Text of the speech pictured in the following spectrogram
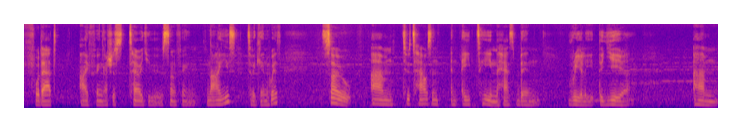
for that, I think I should tell you something nice to begin with. So, um, 2018 has been really the year um,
